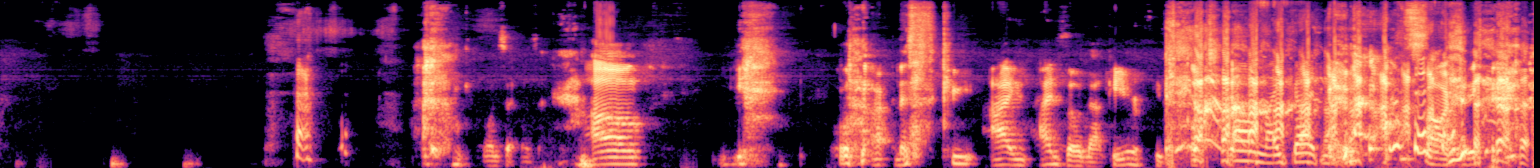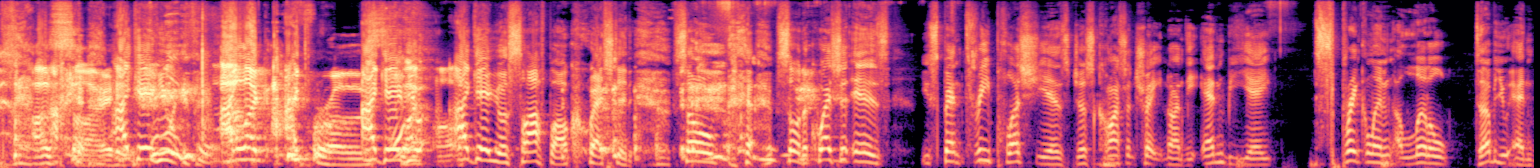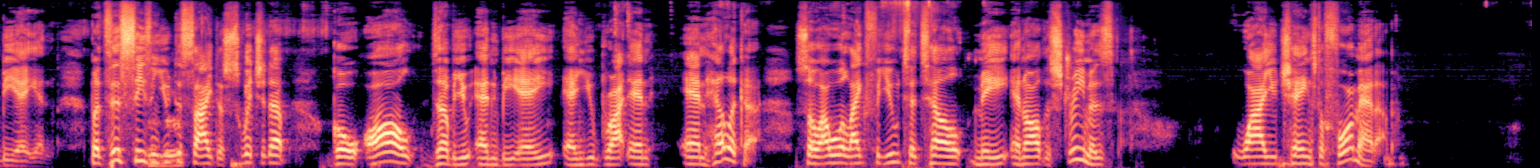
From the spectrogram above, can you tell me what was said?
one sec, one sec. Um, That's key. I I zoned out. Can you repeat that? oh my goodness! I'm sorry. I'm sorry. I gave you. I, like. I froze. I gave you. I gave you a softball question. So, so the question is: You spent three plus years just concentrating on the NBA, sprinkling a little WNBA in, but this season mm-hmm. you decide to switch it up, go all WNBA, and you brought in Angelica. So I would like for you to tell me and all the streamers why you changed the format up.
